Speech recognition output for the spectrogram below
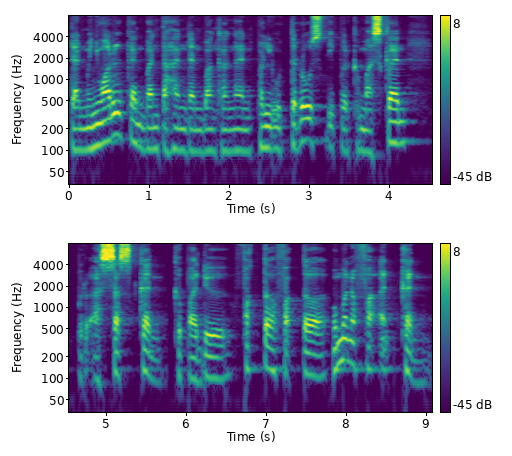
dan menyuarakan bantahan dan bangkangan perlu terus diperkemaskan berasaskan kepada fakta-fakta memanfaatkan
